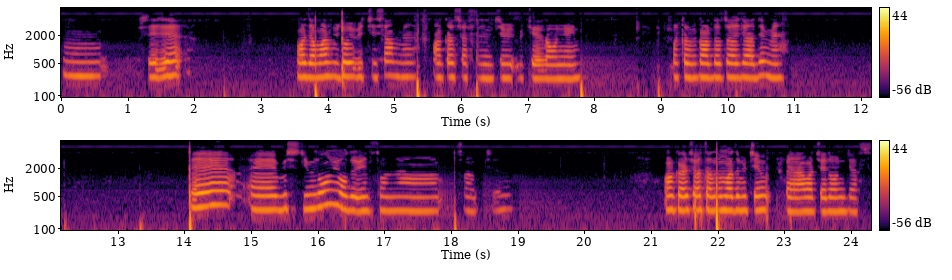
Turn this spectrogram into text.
Hmm, sizi o zaman videoyu bitirsem mi? Arkadaşlar sizin için bir kere daha oynayayım. Bakalım Galatasaray geldi mi? Ve e, biz kimle oynuyordu en son ya? Sanki. Arkadaşlar tanımadığım için Fenerbahçe'de oynayacağız.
